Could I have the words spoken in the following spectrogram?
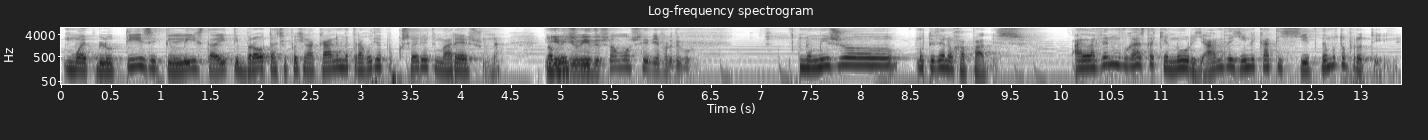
μου εμπλουτίζει τη λίστα ή την πρόταση που έχει να κάνει με τραγούδια που ξέρει ότι μ' αρέσουν. Νομίζω... Ίδιου είδους όμως ή διαφορετικού; Νομίζω ότι δεν έχω απάντηση. Αλλά δεν μου βγάζει τα καινούρια. Αν δεν γίνει κάτι hit, δεν μου το προτείνει.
